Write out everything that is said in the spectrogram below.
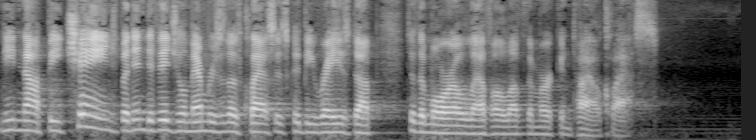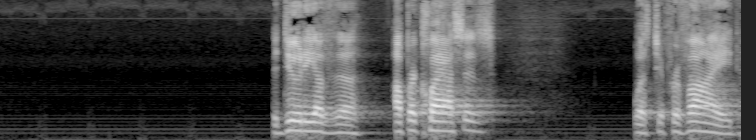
need not be changed, but individual members of those classes could be raised up to the moral level of the mercantile class. The duty of the upper classes was to provide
